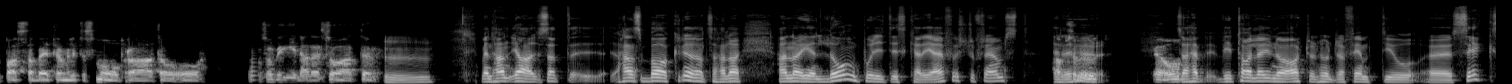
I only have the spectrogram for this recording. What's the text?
passar bättre med lite småprat och, och, och så vidare. Så att, eh, Mm. Men han, ja, så att, eh, hans bakgrund, alltså, han, har, han har ju en lång politisk karriär först och främst. Eller Absolut. hur? ja. Så här, vi talar ju nu 1856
